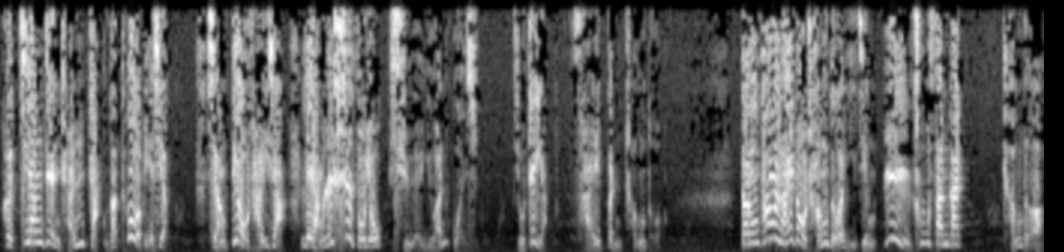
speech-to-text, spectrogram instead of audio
和江建臣长得特别像，想调查一下两人是否有血缘关系。就这样才奔承德。等他们来到承德，已经日出三竿。承德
